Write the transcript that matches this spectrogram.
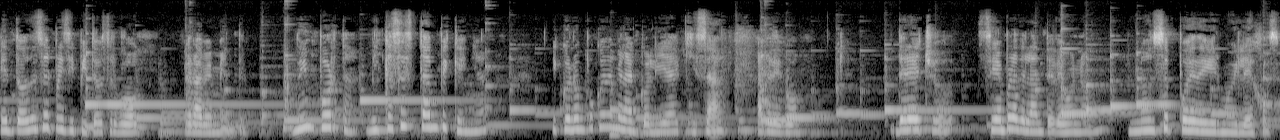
Entonces el principito observó gravemente. No importa, mi casa es tan pequeña. Y con un poco de melancolía quizá agregó. Derecho, siempre delante de uno, no se puede ir muy lejos.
